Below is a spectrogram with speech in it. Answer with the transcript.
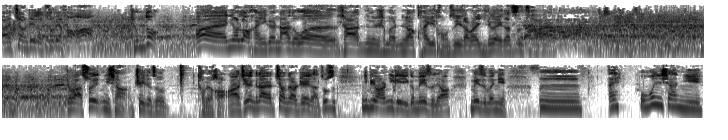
哎，讲这个特别好啊，听不懂。哎，你说老汉一个人拿给我啥那个什么那叫快译通，自己在边一个一个字查，对吧？所以你想这个就特别好啊。今天给大家讲点这个，就是你比方你跟一个妹子聊，妹子问你，嗯，哎，我问一下你，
